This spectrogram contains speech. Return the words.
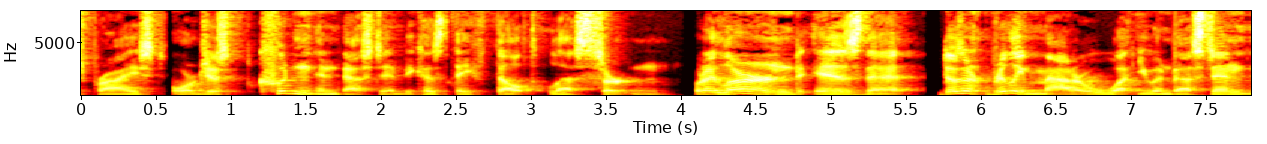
mispriced or just couldn't invest in because they felt less certain. What I learned is that it doesn't really matter what you invest in,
